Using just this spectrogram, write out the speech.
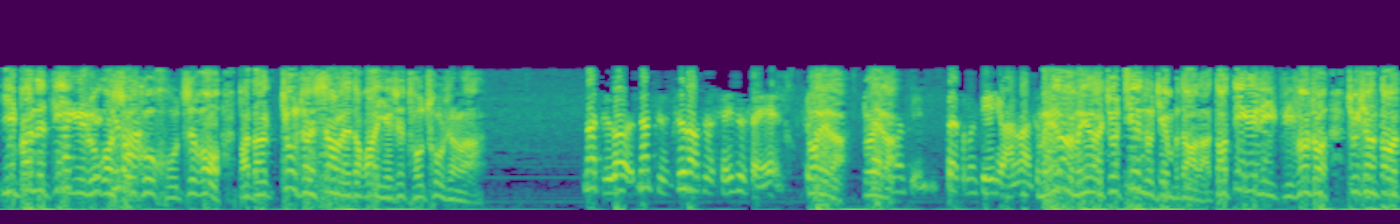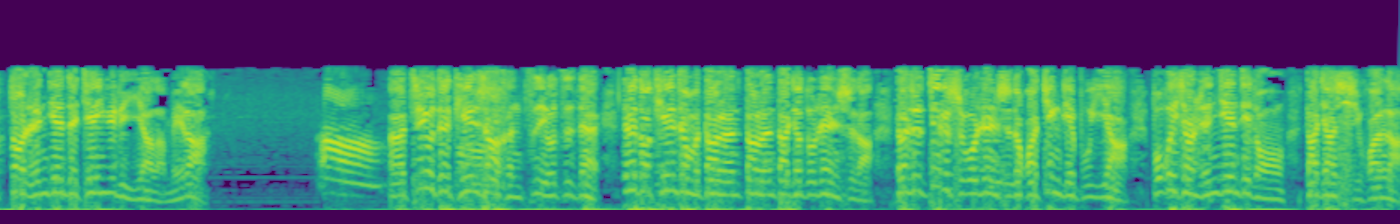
一般的地狱如果受过苦之后，把他就算上来的话，也是投畜生了。那知道那只知道是谁是谁。对了对了再不能结再不能结缘了，是吧？没了没了，就见都见不到了。到地狱里，比方说，就像到到人间在监狱里一样了，没了。哦，啊，只有在天上很自由自在，待到天上嘛，当然当然大家都认识了。但是这个时候认识的话，境界不一样，不会像人间这种大家喜欢了，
